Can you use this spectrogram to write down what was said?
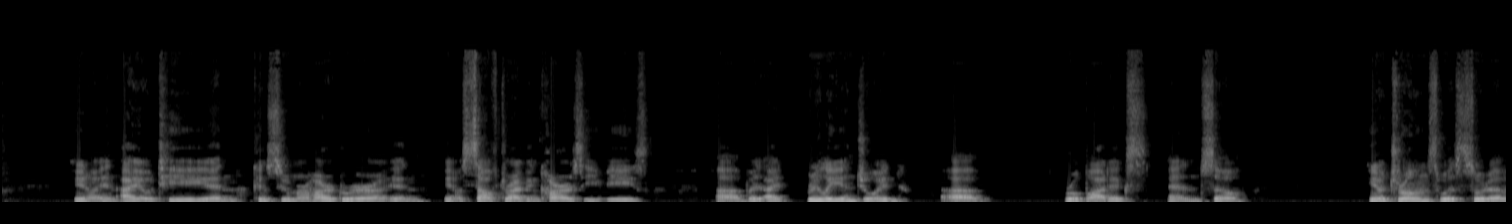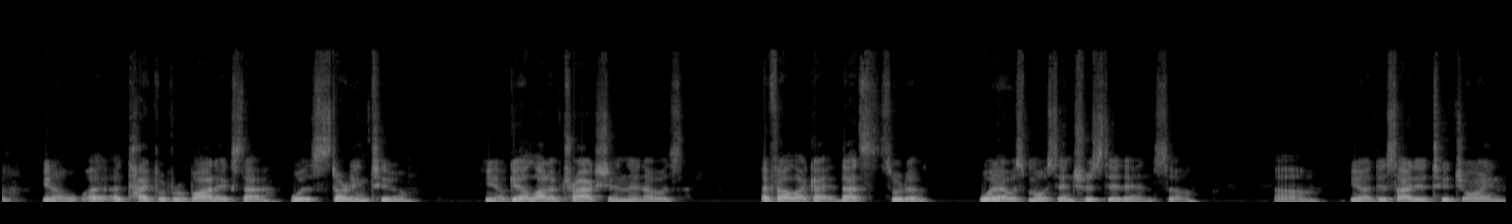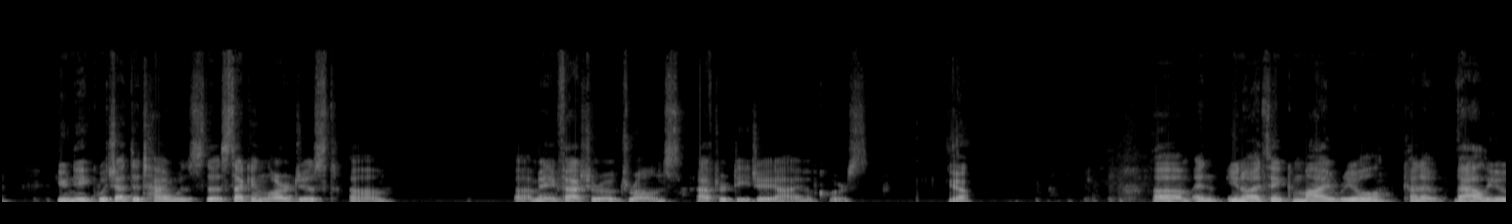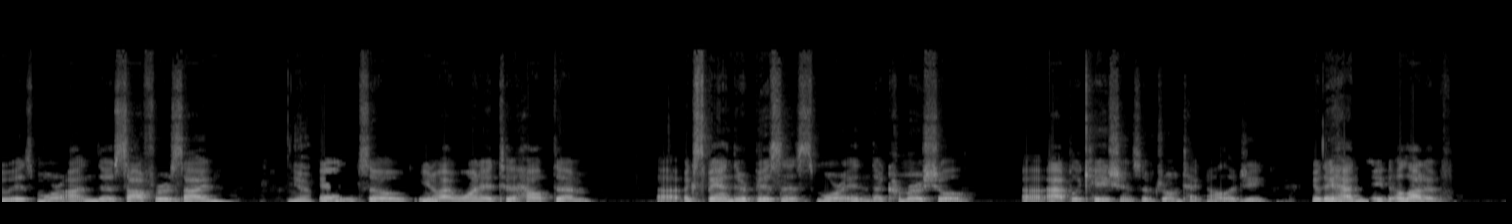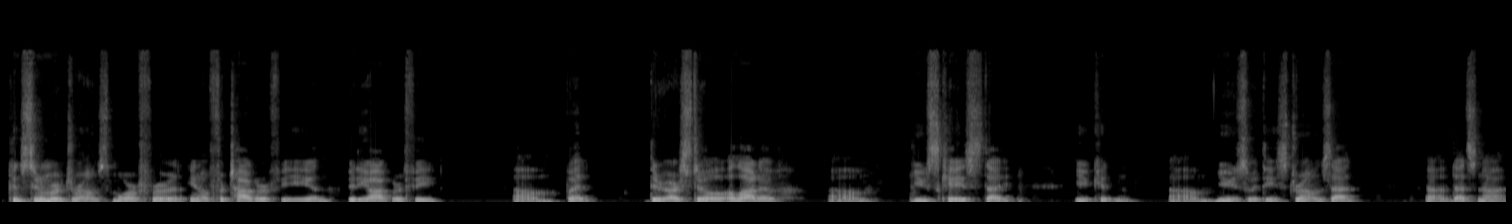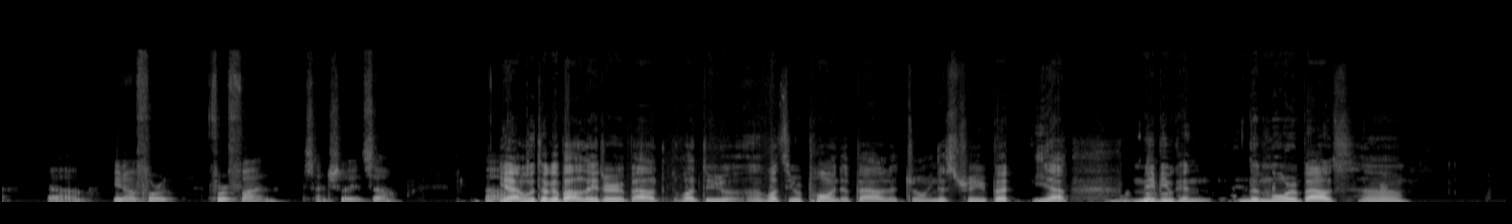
you know, in IoT and consumer hardware, in you know, self-driving cars, EVs. Uh, but I really enjoyed uh, robotics, and so you know, drones was sort of you know a, a type of robotics that was starting to you know get a lot of traction and i was i felt like i that's sort of what i was most interested in. So um, you know decided to join Yuneec which at the time was the second largest um, uh, manufacturer of drones after dji of course. Yeah. Um, and you know i think my real kind of value is more on the software side yeah. And so you know i wanted to help them uh, expand their business more in the commercial uh, applications of drone technology. You know they had made a lot of consumer drones more for you know photography and videography. Um, but there are still a lot of um, use case that you can um, use with these drones that uh, that's not um, you know for for fun essentially. So um, yeah we'll talk about later about what do you uh, what's your point about the drone industry. But yeah maybe you can learn more about uh,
